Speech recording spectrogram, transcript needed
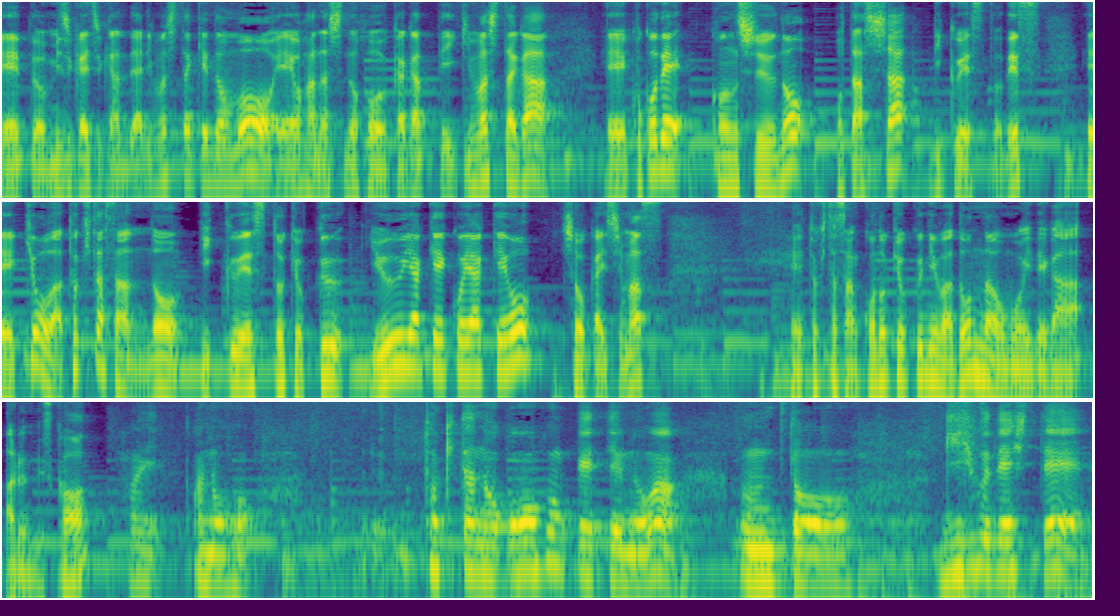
えー、と短い時間でありましたけども、えーお話の方を伺っていきましたが、えーここで今週のお達者リクエストです、えー今日は時田さんのリクエスト曲夕焼け小焼けを紹介します、えー時田さんこの曲にはどんな思い出があるんですか？はい、あの時田の大本家っていうのはうんと岐阜でして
